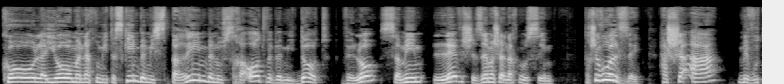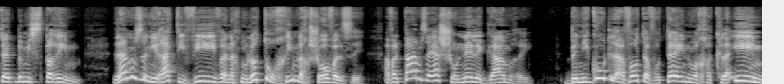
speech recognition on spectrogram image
כל היום אנחנו מתעסקים במספרים, בנוסחאות ובמידות, ולא שמים לב שזה מה שאנחנו עושים. תחשבו על זה, השעה מבוטאת במספרים. לנו זה נראה טבעי ואנחנו לא טורחים לחשוב על זה, אבל פעם זה היה שונה לגמרי. בניגוד לאבות אבותינו החקלאים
